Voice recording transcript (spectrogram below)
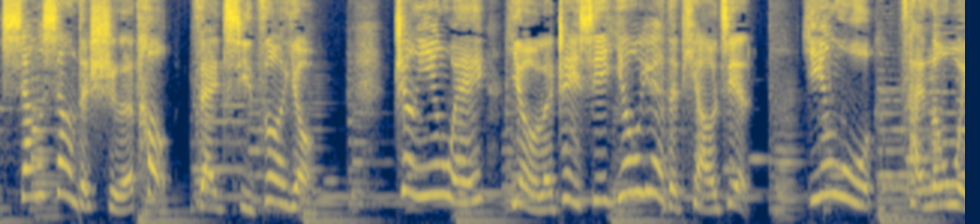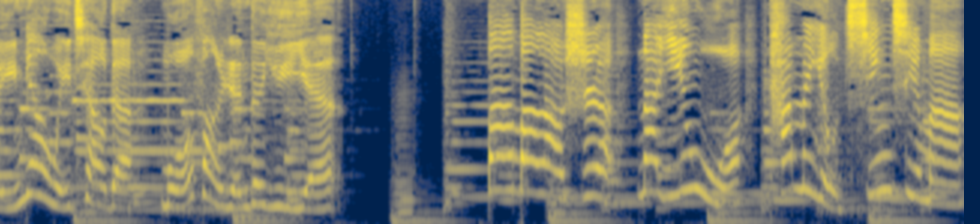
相像的舌头在起作用。正因为有了这些优越的条件，鹦鹉才能惟妙惟肖地模仿人的语言。棒棒老师，那鹦鹉它们有亲戚吗？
